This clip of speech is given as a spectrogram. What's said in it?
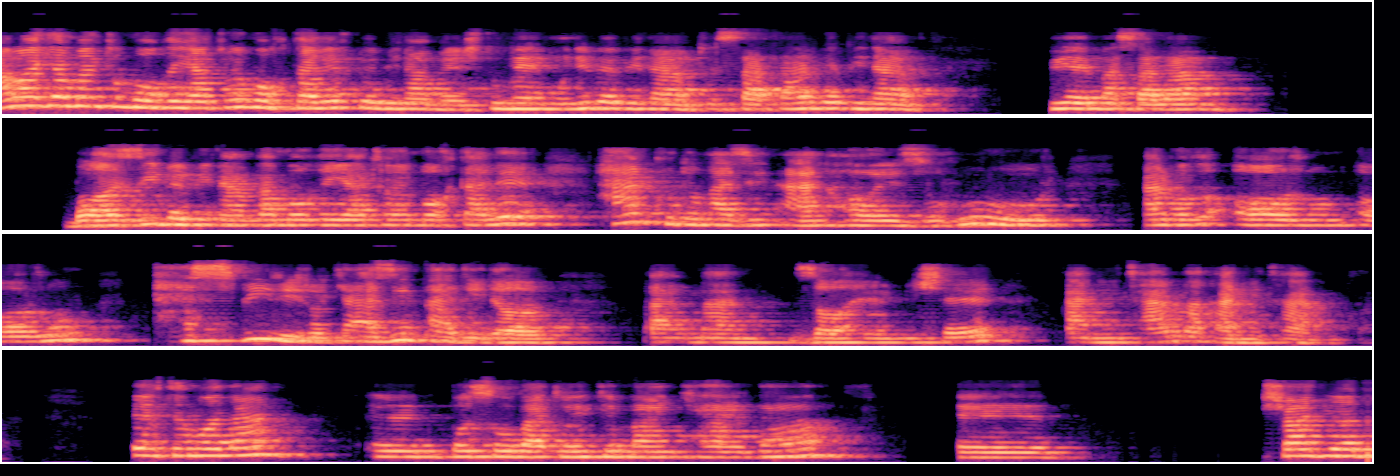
اما اگر من تو موقعیت های مختلف ببینمش تو مهمونی ببینم تو سفر ببینم توی مثلا بازی ببینم و موقعیت های مختلف هر کدوم از این انهای ظهور در واقع آروم آروم تصویری رو که از این پدیدار بر من ظاهر میشه غنیتر و غنیتر می‌کنه. احتمالا با صحبت هایی که من کردم شاید یاد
